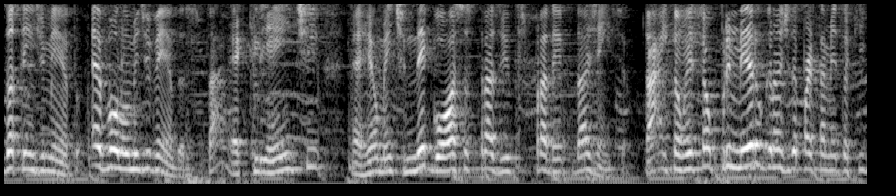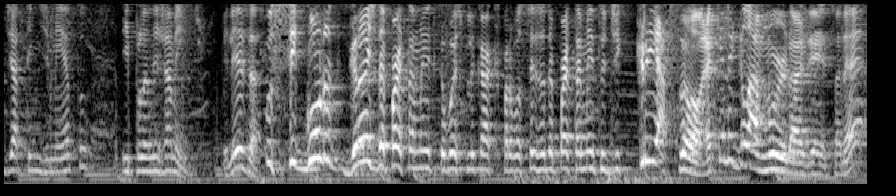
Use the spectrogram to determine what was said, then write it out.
do atendimento? É volume de vendas, tá? É cliente, é realmente negócios trazidos para dentro da agência, tá? Então esse é o primeiro grande departamento aqui de atendimento e planejamento. Beleza? O segundo grande departamento que eu vou explicar aqui para vocês é o departamento de criação. É aquele glamour da agência, né?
